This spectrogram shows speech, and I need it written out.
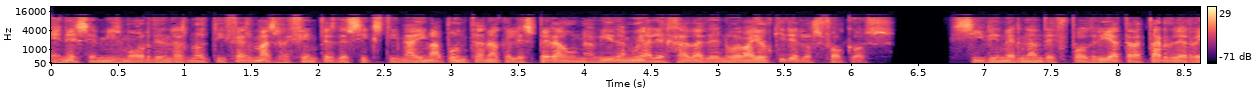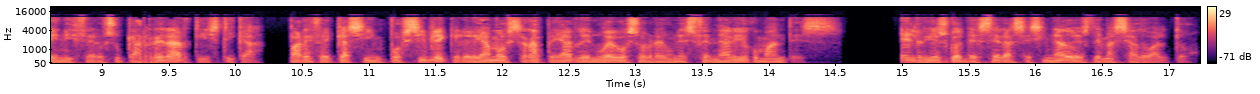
En ese mismo orden las noticias más recientes de 69 apuntan a que le espera una vida muy alejada de Nueva York y de los focos. Si bien Hernández podría tratar de reiniciar su carrera artística, parece casi imposible que le veamos rapear de nuevo sobre un escenario como antes. El riesgo de ser asesinado es demasiado alto.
